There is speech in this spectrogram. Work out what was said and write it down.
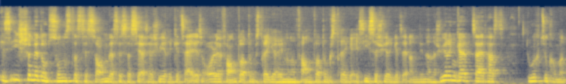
es ist schon nicht umsonst, dass sie sagen, dass es eine sehr, sehr schwierige Zeit ist. Alle Verantwortungsträgerinnen und Verantwortungsträger, es ist eine schwierige Zeit. Und in einer schwierigen Zeit hast durchzukommen,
